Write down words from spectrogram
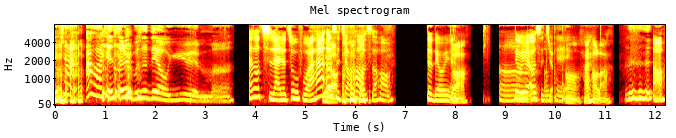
一下，阿华田生日不是六月吗？他说迟来的祝福啊，他二十九号的时候的留言，对啊，六月二十九，哦，还好啦，好，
